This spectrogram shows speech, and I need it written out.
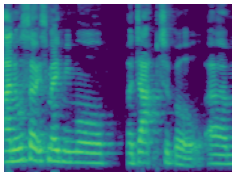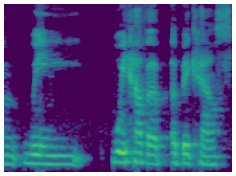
And also it's made me more adaptable. Um, we we have a, a big house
